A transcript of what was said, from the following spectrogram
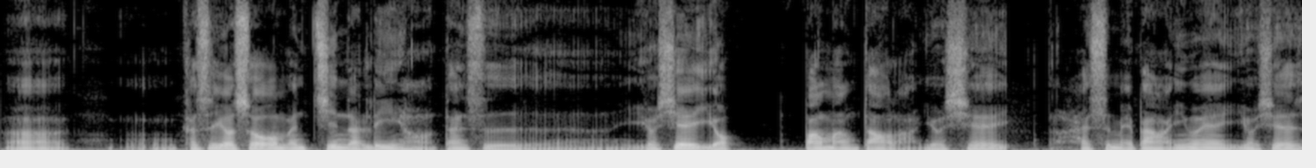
呃，可是有时候我们尽了力哈，但是有些有帮忙到了，有些还是没办法，因为有些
